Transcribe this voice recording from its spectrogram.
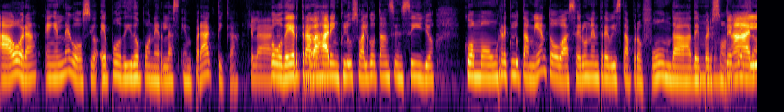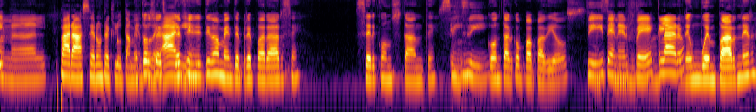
ahora en el negocio he podido ponerlas en práctica. Claro, Poder trabajar claro. incluso algo tan sencillo como un reclutamiento o hacer una entrevista profunda de de personal para hacer un reclutamiento Entonces, de alguien. definitivamente prepararse, ser constante, Sí. Sí. contar con papá Dios, Sí, tener fe, claro. tener un buen partner,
